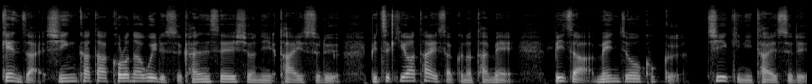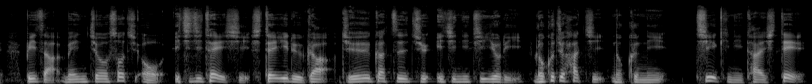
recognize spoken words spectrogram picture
现在、新型コロナウイルス感染症に対する水际対策のため、ビザ免除国、地域に対するビザ免除措置を一时停止しているが、10月11日より68の国、地域に対して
